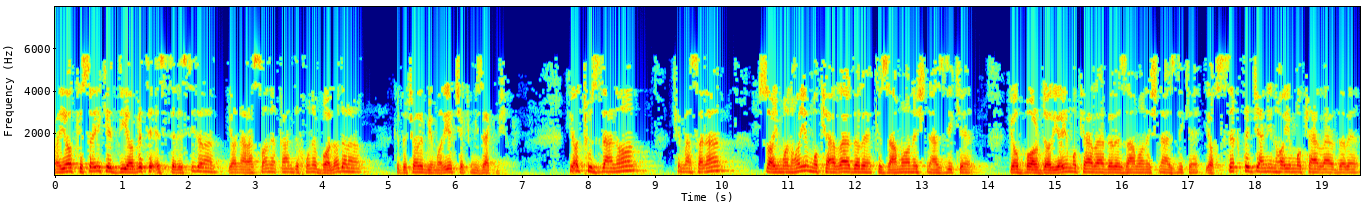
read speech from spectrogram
و یا کسایی که دیابت استرسی دارن یا نرسان قند خون بالا دارن که دچار بیماری چکمیزک میشن. یا تو زنان که مثلا زایمان های مکرر داره که زمانش نزدیکه یا بارداری های مکرر داره زمانش نزدیکه یا سقط جنین های مکرر داره.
